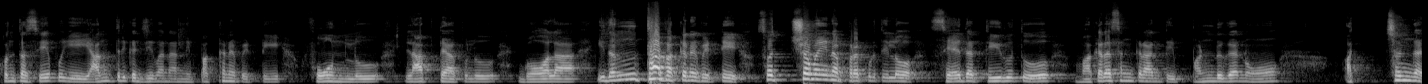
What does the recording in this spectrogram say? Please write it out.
కొంతసేపు ఈ యాంత్రిక జీవనాన్ని పక్కన పెట్టి ఫోన్లు ల్యాప్టాప్లు గోల ఇదంతా పక్కన పెట్టి స్వచ్ఛమైన ప్రకృతిలో సేద తీరుతూ మకర సంక్రాంతి పండుగను అచ్చంగా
